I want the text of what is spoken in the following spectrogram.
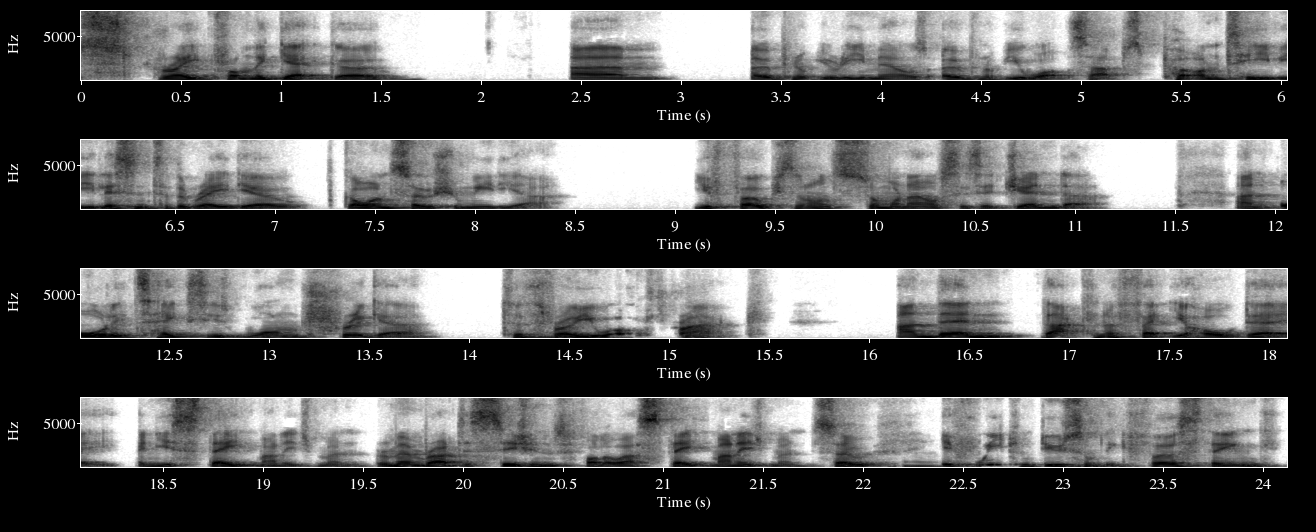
straight from the get go um, open up your emails, open up your WhatsApps, put on TV, listen to the radio, go on social media, you're focusing on someone else's agenda. And all it takes is one trigger to throw you mm. off track. And then that can affect your whole day and your state management. Remember, our decisions follow our state management. So mm. if we can do something first thing,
